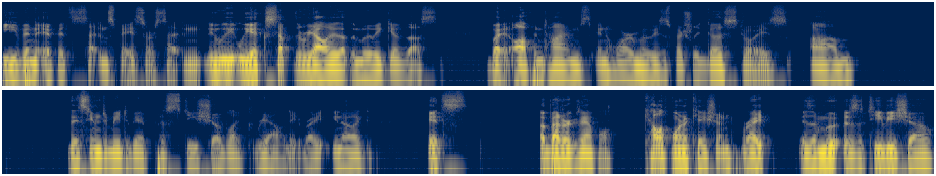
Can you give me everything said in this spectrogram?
even if it's set in space or set in we, we accept the reality that the movie gives us but oftentimes in horror movies especially ghost stories um they seem to me to be a pastiche of like reality right you know like it's a better example californication right is a mo- is a tv show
